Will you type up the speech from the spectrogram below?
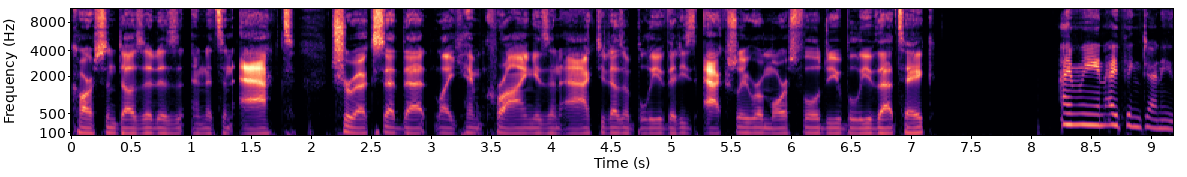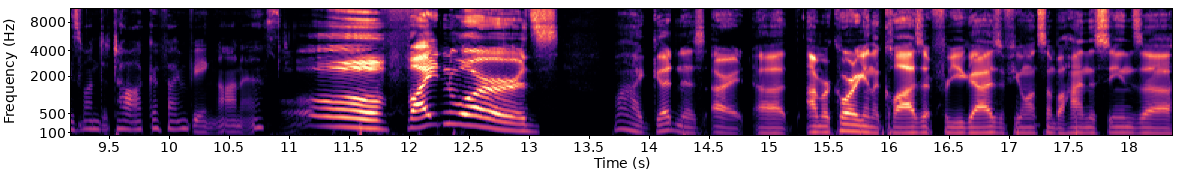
Carson does it as, and it's an act? Truex said that like him crying is an act. He doesn't believe that he's actually remorseful. Do you believe that take? I mean, I think Denny's one to talk, if I'm being honest. Oh, fighting words. My goodness. All right. Uh, I'm recording in the closet for you guys if you want some behind the scenes uh,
